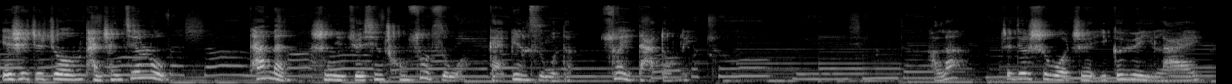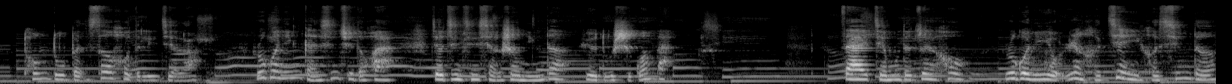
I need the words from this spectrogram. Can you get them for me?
也是这种坦诚揭露，他们是你决心重塑自我、改变自我的最大动力。好了，这就是我这一个月以来通读本色后的理解了。如果您感兴趣的话，就尽情享受您的阅读时光吧。在节目的最后，如果您有任何建议和心得，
